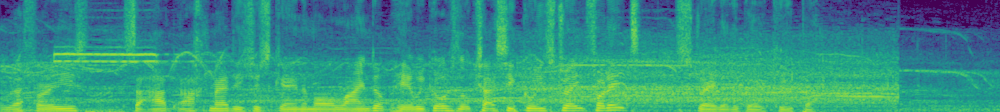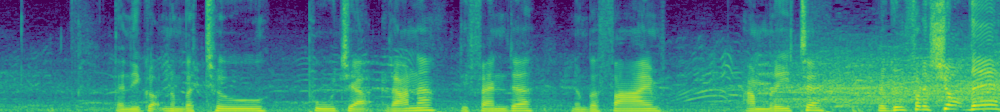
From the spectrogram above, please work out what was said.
The referees, Saad Ahmed is just getting them all lined up. Here we go. Looks like she's going straight for it. Straight at the goalkeeper. Then you've got number two, Pooja Rana, defender. Number five, Amrita. They're going for a shot there.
